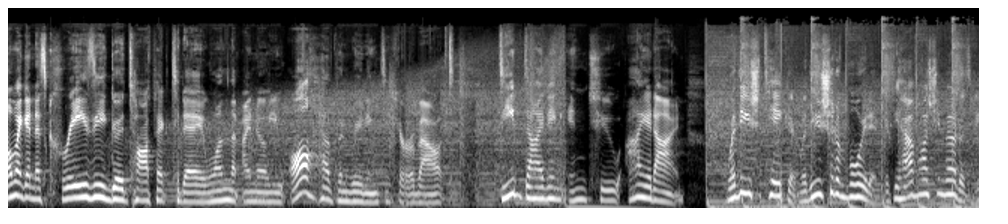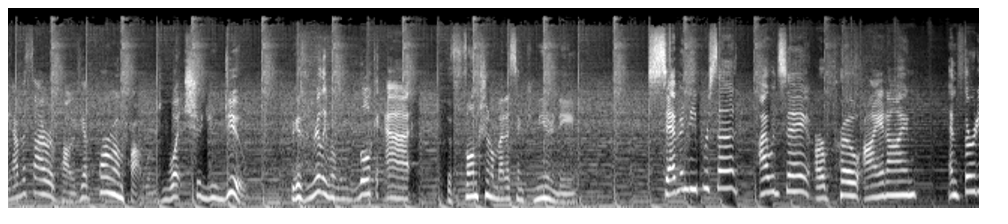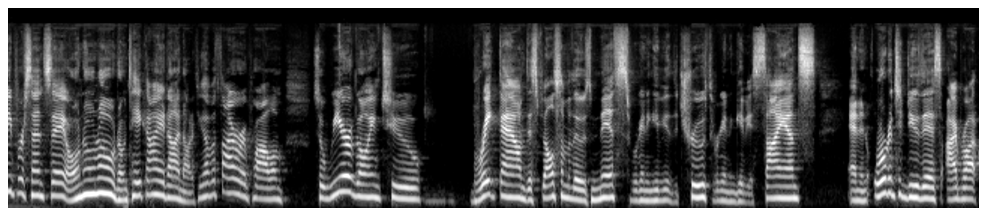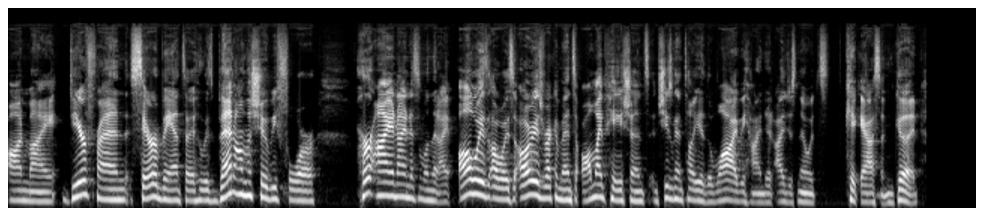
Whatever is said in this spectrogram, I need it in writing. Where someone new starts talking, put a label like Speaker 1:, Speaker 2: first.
Speaker 1: Oh my goodness, crazy good topic today. One that I know you all have been waiting to hear about. Deep diving into iodine. Whether you should take it, whether you should avoid it, if you have Hashimoto's, if you have a thyroid problem, if you have hormone problems, what should you do? Because really, when we look at the functional medicine community, 70%, I would say, are pro iodine, and 30% say, oh, no, no, don't take iodine, not if you have a thyroid problem. So we are going to break down, dispel some of those myths. We're going to give you the truth, we're going to give you science. And in order to do this, I brought on my dear friend, Sara Banta, who has been on the show before. Her iodine is the one that I always, always, always recommend to all my patients. And she's going to tell you the why behind it. I just know it's kick ass and good.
